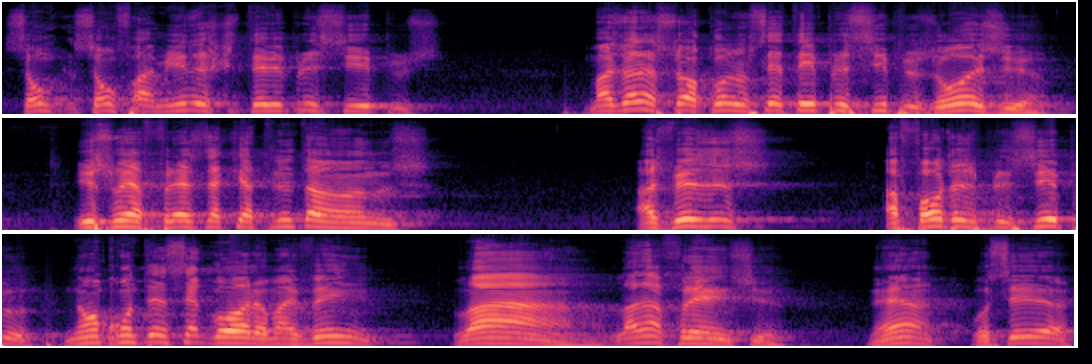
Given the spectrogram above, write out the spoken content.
são, são famílias que teve princípios. Mas olha só, quando você tem princípios hoje, isso reflete daqui a 30 anos. Às vezes a falta de princípio não acontece agora, mas vem lá, lá na frente, né? Você,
